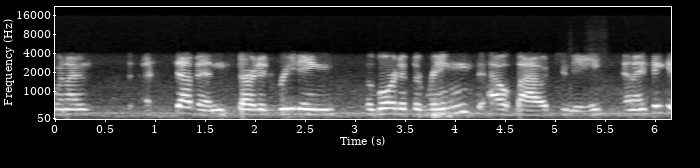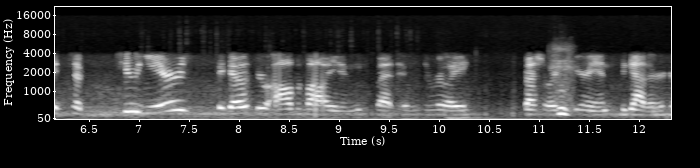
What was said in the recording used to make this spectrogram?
when I was seven, started reading The Lord of the Rings out loud to me. And I think it took two years to go through all the volumes, but it was a really special experience together.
